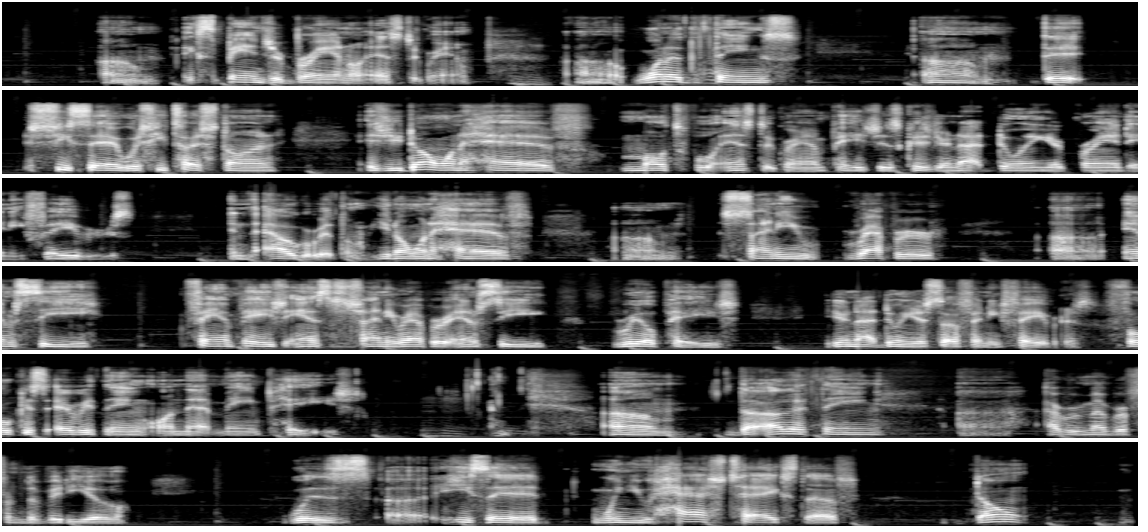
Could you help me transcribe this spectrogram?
um, expand your brand on Instagram. Mm-hmm. Uh, one of the things um, that she said, which he touched on, is you don't want to have multiple Instagram pages because you're not doing your brand any favors in the algorithm. You don't want to have um, Shiny Rapper uh, MC fan page and Shiny Rapper MC real page, you're not doing yourself any favors. Focus everything on that main page. Mm-hmm. Um, the other thing uh, I remember from the video was uh, he said when you hashtag stuff, don't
